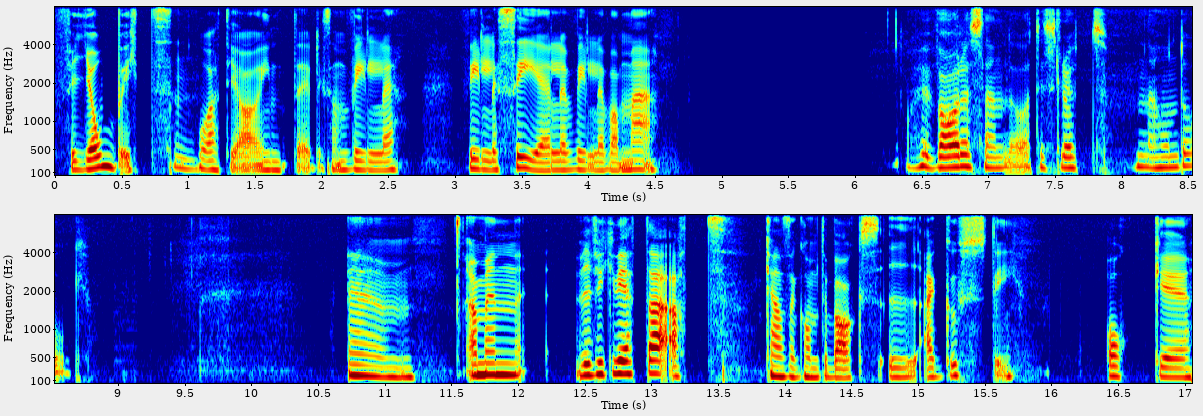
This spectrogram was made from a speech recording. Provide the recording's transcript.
för jobbigt mm. och att jag inte liksom ville, ville se eller ville vara med. Och hur var det sen då till slut när hon dog? Um, ja, men, vi fick veta att cancern kom tillbaka i augusti. Och uh,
